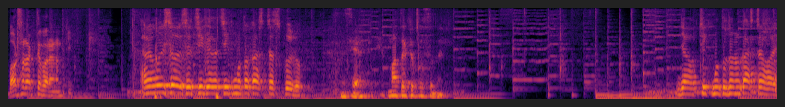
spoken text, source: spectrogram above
ভরসা রাখতে পারেন আন্টি। আরে হয়েছে হয়েছে ঠিক আছে ঠিক মতো কাজ টাজ করো মাথা একটা পৌঁছে দেন। যাও ঠিক মতো যেন কাজটা হয়।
